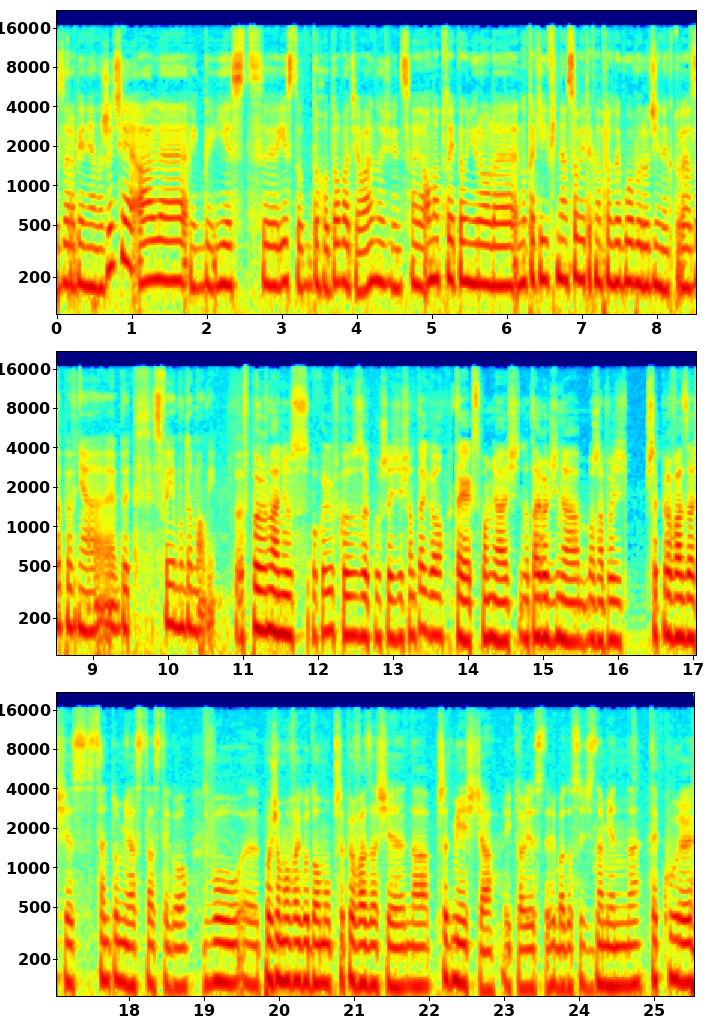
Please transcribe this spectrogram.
zarabiania na życie, ale jakby jest, jest to dochodowa działalność, więc ona tutaj pełni rolę no, takiej finansowej tak naprawdę głowy rodziny, która zapewnia byt swojemu domowi. W porównaniu z pokojówką z roku 60, tak jak wspomniałaś, no ta rodzina, można powiedzieć, przeprowadza się z centrum miasta, z tego dwupoziomowego domu, przeprowadza się na przedmieścia i to jest chyba dosyć znamienne. Te kury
